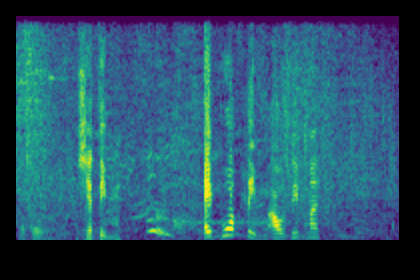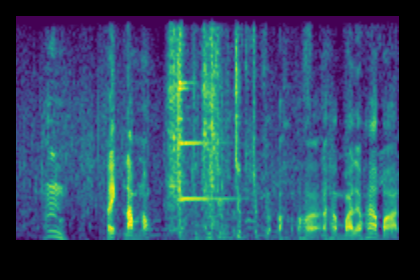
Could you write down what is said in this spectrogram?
โอ้โหเชียติ๋มไอ้พวกติ๋มเอาซิปมาอืมเฮ้ยลำน้องจุ๊บจุ๊บจุ๊บจุ๊บจุ๊บอ่าอ่ามาแล้ว 5 บาท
